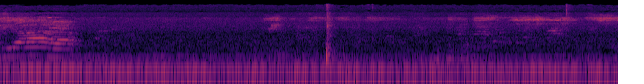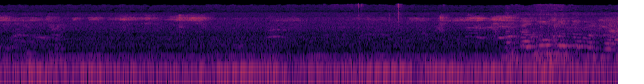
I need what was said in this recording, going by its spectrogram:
diya. Nagkagulo to mo diya?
